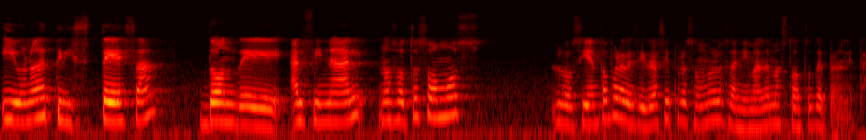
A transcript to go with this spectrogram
y uno de tristeza, donde al final nosotros somos, lo siento por decirlo así, pero somos los animales más tontos del planeta.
